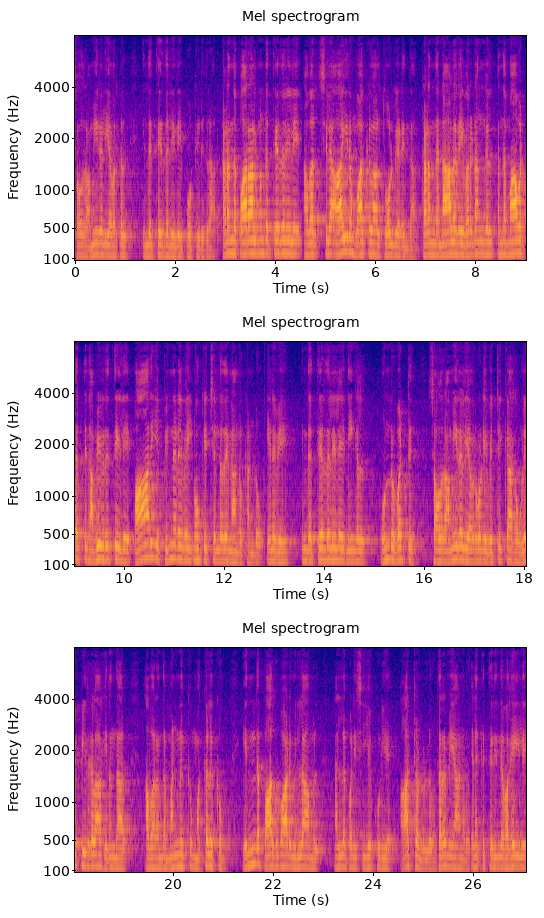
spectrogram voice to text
சோதர் அமீர் அலி அவர்கள் இந்த தேர்தலிலே போட்டியிடுகிறார். கடந்த பாராளுமன்ற தேர்தலிலே அவர் சில ஆயிரம் வாக்குகளால் தோல்வியடைந்தார். கடந்த நாலரை வருடங்கள் அந்த மாவட்டத்தின் அபிவிருத்தியிலே பாரிய பின்னடைவை நோக்கி சென்றதை நாங்கள் கண்டோம். எனவே இந்த தேர்தலிலே நீங்கள் ஒன்றுபட்டு சோதர் அமீர் அலி அவர்களுடைய வெற்றிக்காக உழைப்பீர்களாக இருந்தால் அவர் அந்த மண்ணுக்கும் மக்களுக்கும் எந்த பாகுபாடும் இல்லாமல் நல்ல பணி செய்யக்கூடிய ஆற்றல் உள்ளவர் திறமையானவர். எனக்கு தெரிந்த வகையிலே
